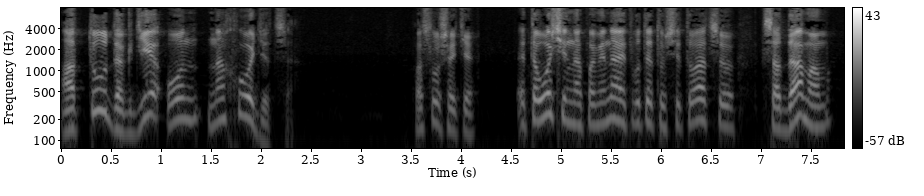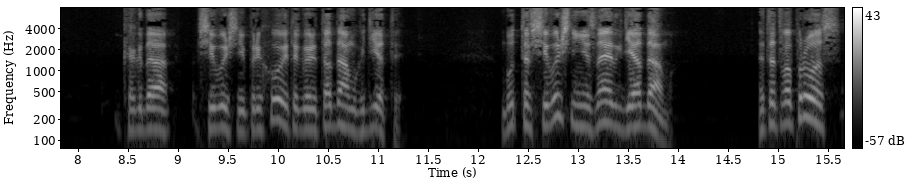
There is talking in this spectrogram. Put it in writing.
оттуда, где он находится. Послушайте, это очень напоминает вот эту ситуацию с Адамом, когда Всевышний приходит и говорит, Адам, где ты? Будто Всевышний не знает, где Адам. Этот вопрос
